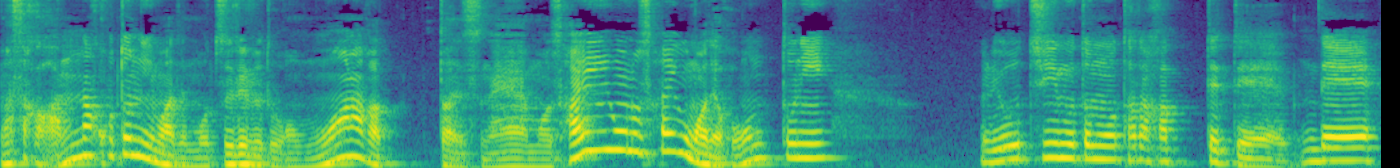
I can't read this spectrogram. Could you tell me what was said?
まさかあんなことにまでもつれるとは思わなかったですね。もう最後の最後まで本当に、両チームとも戦ってて、で、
